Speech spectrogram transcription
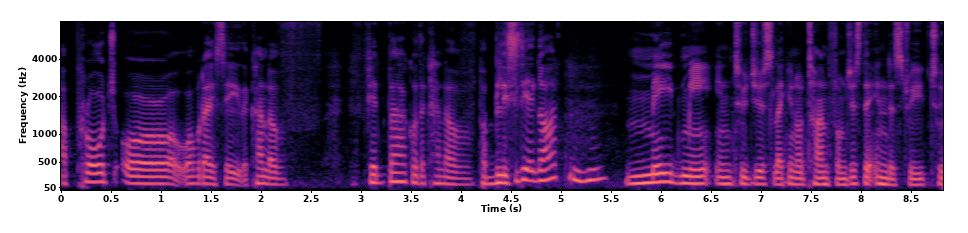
approach, or what would I say, the kind of feedback or the kind of publicity I got made me into just like, you know, turn from just the industry to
